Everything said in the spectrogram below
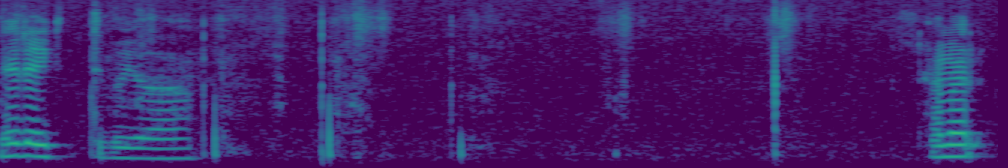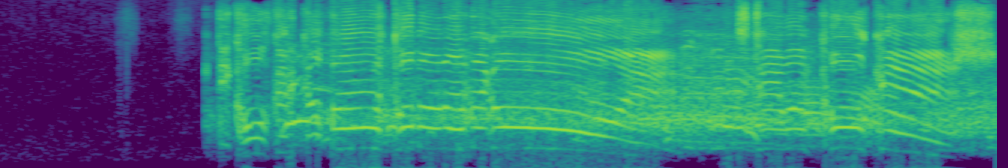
Nereye gitti bu ya? Hemen Kolkır kafa, Komalarda gol! Steven Kolkır!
